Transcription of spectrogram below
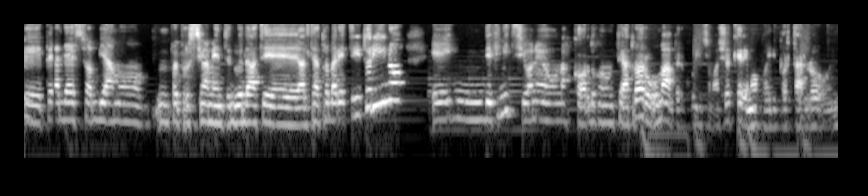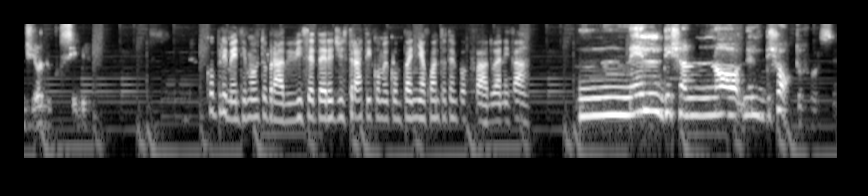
E per adesso abbiamo mh, poi prossimamente due date al Teatro Baretti di Torino e in definizione un accordo con un teatro a Roma, per cui insomma cercheremo poi di portarlo in giro il più possibile. Complimenti, molto bravi. Vi siete registrati come compagnia quanto tempo fa? Due anni fa? Mm, Nel 19, nel 18 forse.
